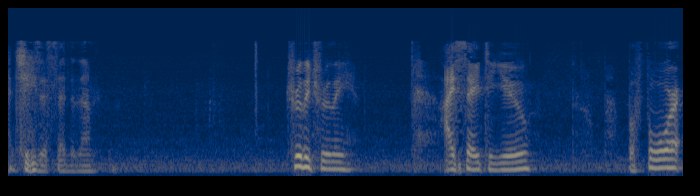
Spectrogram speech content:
And Jesus said to them, Truly, truly, I say to you, before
